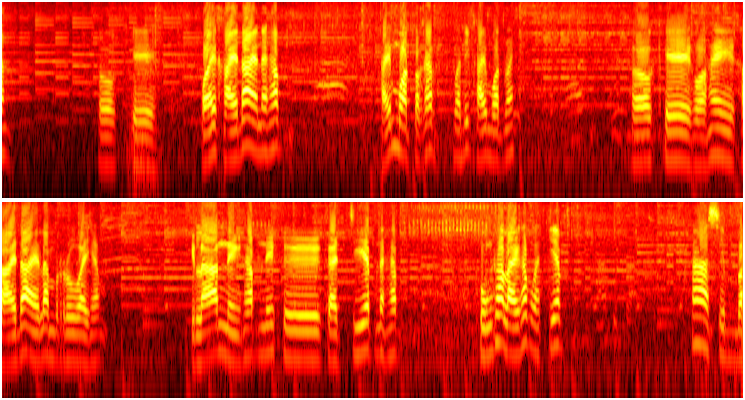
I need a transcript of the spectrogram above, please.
นะโอเคขอให้ขายได้นะครับ ขายหมดปะครับ วันนี้ขายหมดไหมโอเค ขอให้ขายได้ร่ำรวยครับ อีกร้านหนึ่งครับนี่คือกระเจี๊ยบนะครับถุงเท่าไหร่ครับกระเจี๊ยบ 50 บ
